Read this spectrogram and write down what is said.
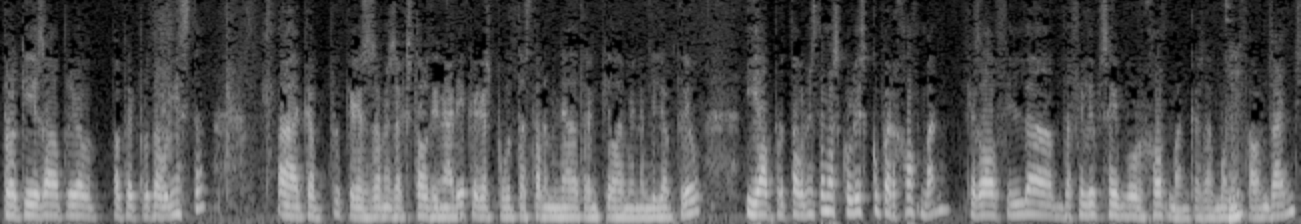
però aquí és el primer paper protagonista, uh, que, que és a més extraordinària, que hagués pogut estar nominada tranquil·lament a millor actriu, i el protagonista masculí és Cooper Hoffman, que és el fill de, de Philip Seymour Hoffman, que es va morir Mm. fa uns anys,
